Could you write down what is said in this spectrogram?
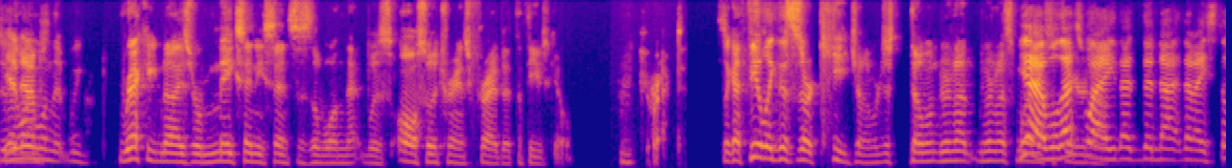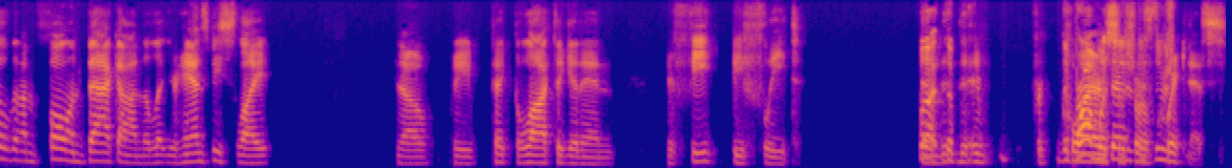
So Yeah, the only I'm- one that we recognize or makes any sense is the one that was also transcribed at the Thieves Guild. Correct. It's like I feel like this is our key, John. We're just don't we're not we're not smart yeah, well, that's why that then I, then I still that I'm falling back on the let your hands be slight. You know, we pick the lock to get in. Your feet be fleet. But And the- th- it the problem with that is there's- quickness.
